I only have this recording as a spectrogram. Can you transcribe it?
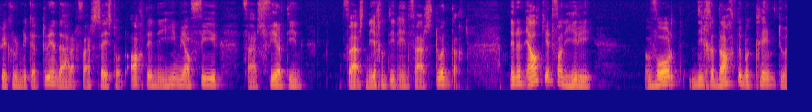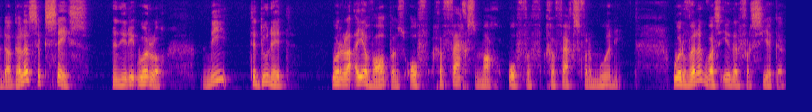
2 Kronieke 32 vers 6 tot 8 en Nehemia 4 vers 14, vers 19 en vers 20. En in elkeen van hierdie word die gedagte beklemtoon dat hulle sukses in hierdie oorlog nie te doen het oor hulle eie wapens of gevegsmag of gevegsvermoë nie. Oorwinning was eerder verseker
